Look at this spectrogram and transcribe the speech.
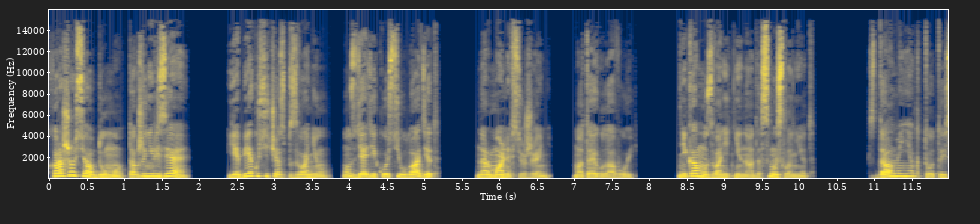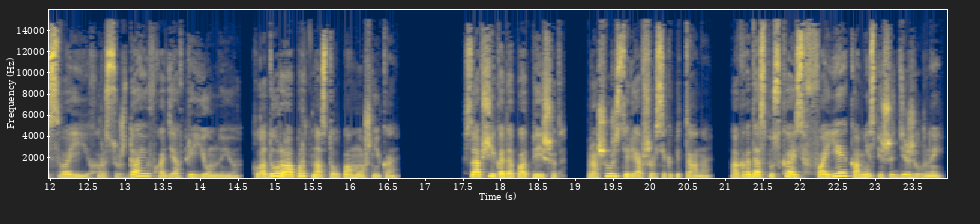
Хорошо все обдумал. Так же нельзя. Я Беку сейчас позвоню. Он с дядей Костей уладит. Нормально все, Жень. Мотаю головой. Никому звонить не надо, смысла нет. Сдал меня кто-то из своих, рассуждаю, входя в приемную. Кладу рапорт на стол помощника. Сообщи, когда подпишет. Прошу растерявшегося капитана. А когда спускаюсь в фойе, ко мне спешит дежурный.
